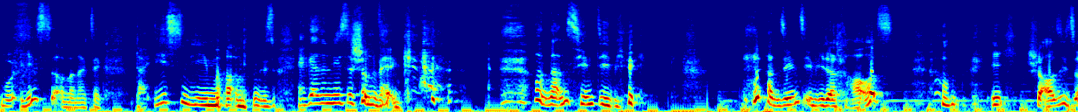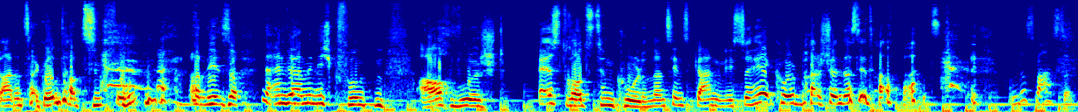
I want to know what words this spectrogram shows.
wo ist er? Und dann hat gesagt, da ist niemand. Und ich so, ja, dann ist er schon weg. Und dann sind die wirklich, dann sind sie wieder raus und ich schaue sie so an und sage, und habt ihn gefunden? Und die so, nein, wir haben ihn nicht gefunden. Auch wurscht er ist trotzdem cool. Und dann sind sie gegangen. Ich so, hey, cool, war schön, dass ihr da wart. Und das war's dann.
